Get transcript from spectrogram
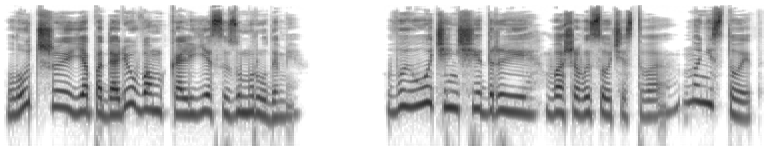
Лучше я подарю вам колье с изумрудами». «Вы очень щедры, ваше высочество, но не стоит.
